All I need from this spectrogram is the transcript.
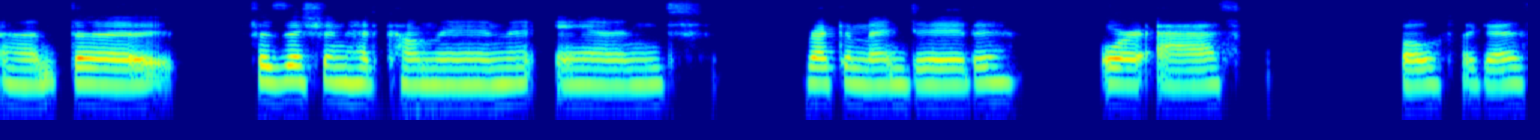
um, the physician had come in and recommended or asked both, I guess.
